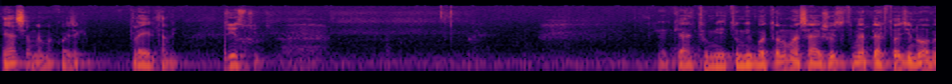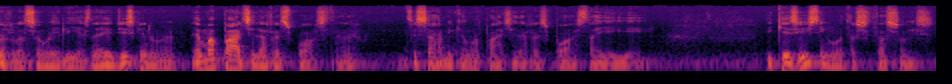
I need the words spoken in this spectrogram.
Essa é a mesma coisa para ele também. Disso, Tite. tu me, tu me botou numa saia justa, tu me apertou de novo em relação a Elias, né? Eu disse que não é. É uma parte da resposta, né? Você sabe que é uma parte da resposta e, e que existem outras situações.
